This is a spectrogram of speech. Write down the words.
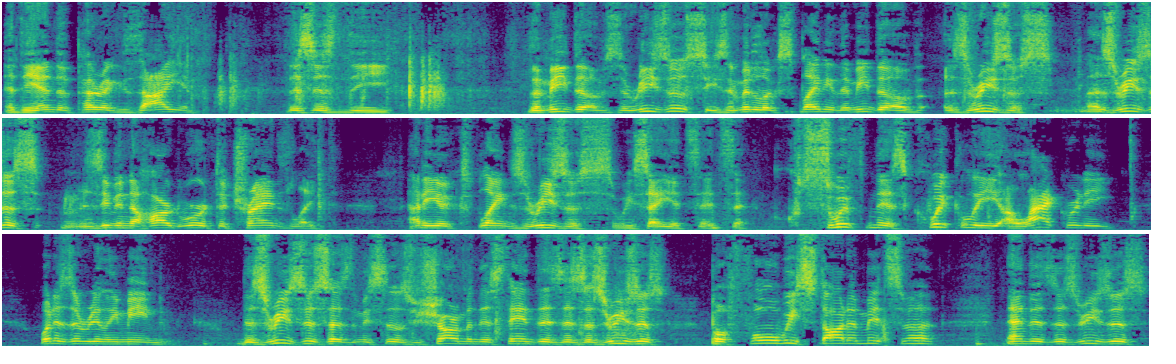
at the end of Perek Zayin. This is the the Midah of Zerizus. He's in the middle of explaining the Midah of Zerizus. Zerizus is even a hard word to translate. How do you explain Zerizus? We say it's it's swiftness, quickly, alacrity. What does it really mean? The Zrizus, says the Mesilas Yesharim understand this, a Zrizus before we start a mitzvah, and there's Zrizus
